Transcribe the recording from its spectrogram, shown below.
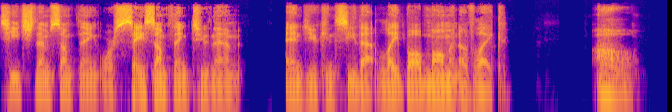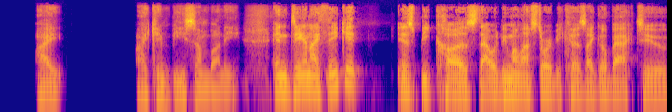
teach them something or say something to them and you can see that light bulb moment of like oh i i can be somebody. And dan i think it is because that would be my last story because i go back to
